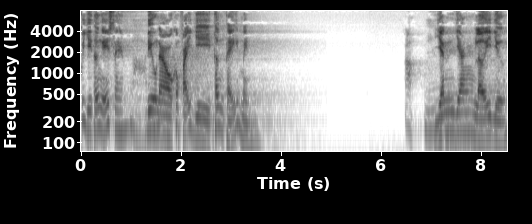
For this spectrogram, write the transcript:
Quý vị thử nghĩ xem, Điều nào không phải vì thân thể mình? Danh văn lợi dưỡng.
